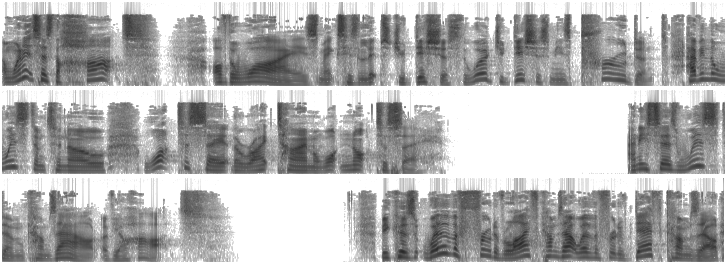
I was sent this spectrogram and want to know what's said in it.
And when it says the heart of the wise makes his lips judicious, the word judicious means prudent, having the wisdom to know what to say at the right time and what not to say. And he says, wisdom comes out of your heart. Because whether the fruit of life comes out, whether the fruit of death comes out,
